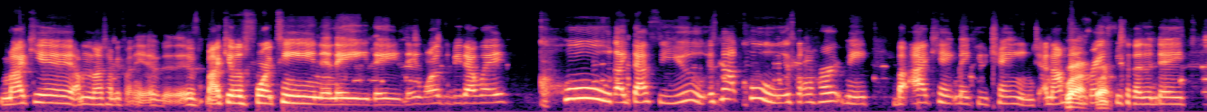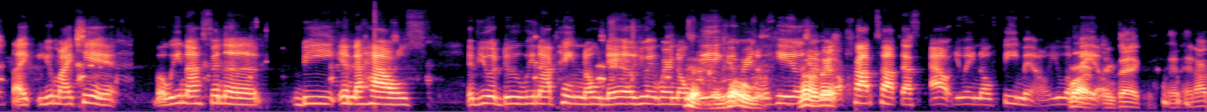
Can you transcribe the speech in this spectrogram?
my kid, I'm not trying to be funny. If, if my kid was 14 and they they they wanted to be that way, cool. Like that's you. It's not cool. It's gonna hurt me, but I can't make you change. And I'm right, embrace right. because at the end of the day, like you my kid, but we not finna be in the house. If you a dude, we not painting no nails. You ain't wearing no yeah, wig. You ain't wearing no heels. you ain't wearing no crop top that's out. You ain't no female. You a right, male. Exactly. And and I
